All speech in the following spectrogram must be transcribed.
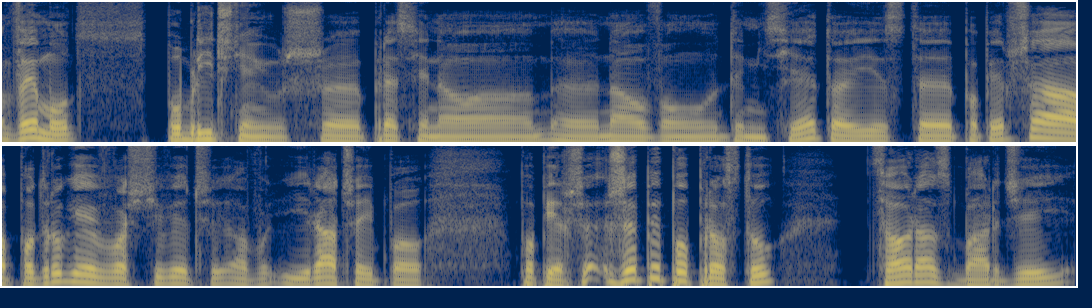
wymóc publicznie już e, presję na, e, na ową dymisję. To jest e, po pierwsze, a po drugie właściwie, czy, i raczej po, po pierwsze, żeby po prostu coraz bardziej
